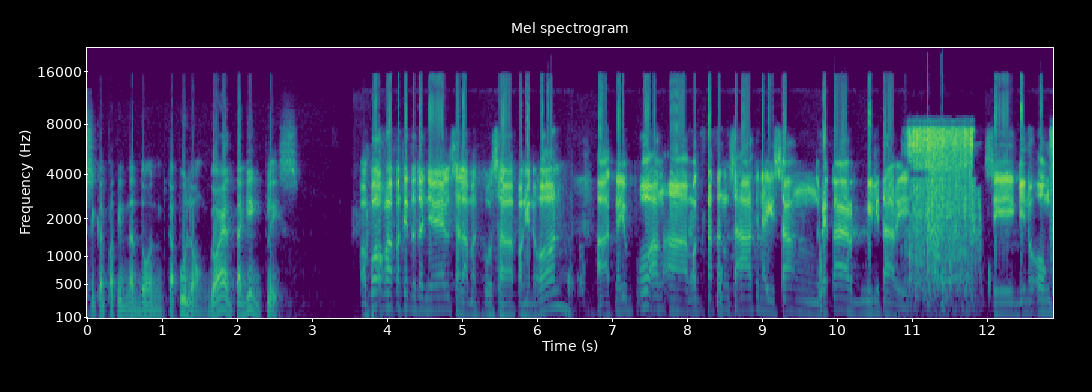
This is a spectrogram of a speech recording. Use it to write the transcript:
si kapatid na Don Kapulong. Go ahead, tagig please. Opo, kapatid na Daniel, salamat po sa Panginoon. At ngayon po, ang ah, magtatanong sa atin ay isang retired military, si Ginoong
